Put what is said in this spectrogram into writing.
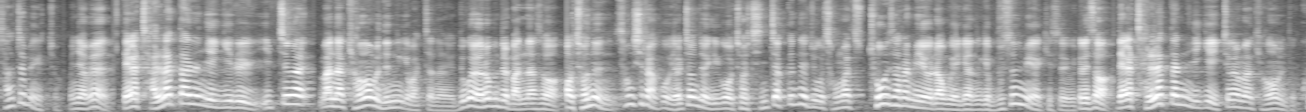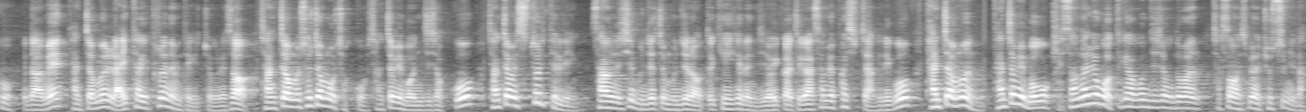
장점이겠죠. 왜냐하면 내가 잘났다는 얘기를 입증할 만한 경험 을 넣는 게 맞잖아요. 누가 여러분들 만나서 어, 저는 성실하고 열정적이고 저 진짜 끝내주고 정말 좋은 사람이에요 라고 얘기하는 게 무슨 의미가 있겠어요. 그래서 내가 잘났다는 얘기에 입증할 만한 경험을 넣고 그 다음에 단점을 라이트하게 풀어내면 되겠죠. 그래서 장점을 소점으로 적고 장점이 뭔지 적고 장점은 스토리텔링 상황 시 문제점 문제를 어떻게 해결했는지 여기까지가 380자 그리고 단점은 단점이 뭐고 개선하려고 어떻게 하고 있는지 정도만 작성하시면 좋습니다.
